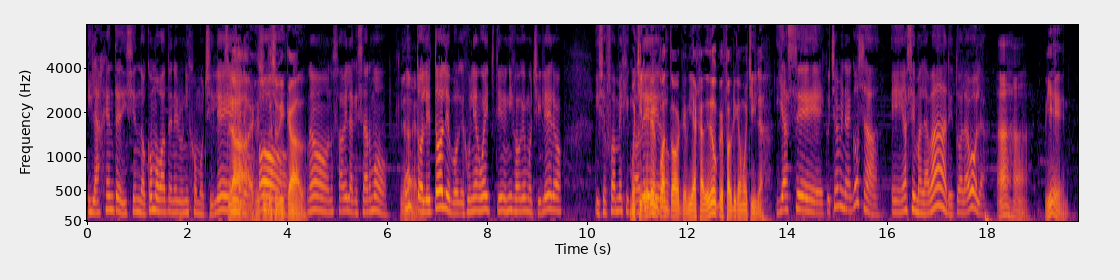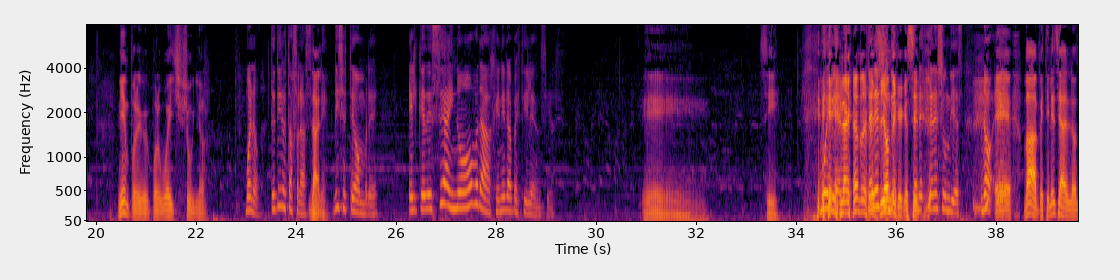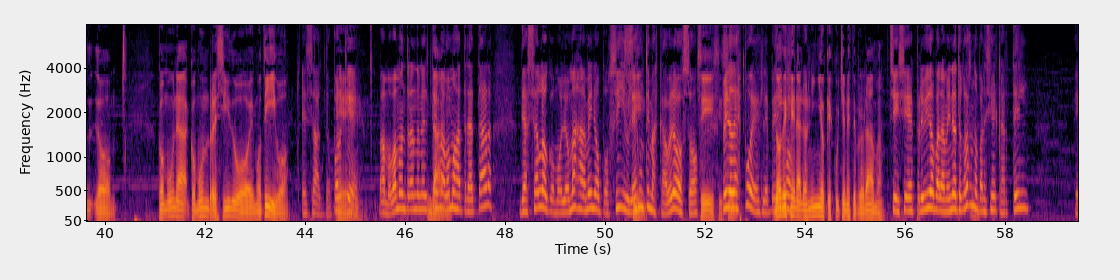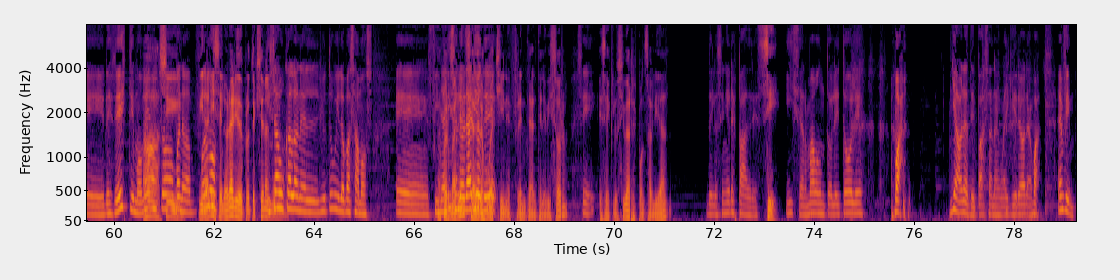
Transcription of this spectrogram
Y la gente diciendo, ¿cómo va a tener un hijo mochilero? Claro, es un desubicado. No, no sabe la que se armó. Claro. Un tole tole porque Julián Wage tiene un hijo que es mochilero y se fue a México. a Mochilero en dedo. cuanto a que viaja de doco y fabrica mochila. Y hace, escuchame una cosa, eh, hace malabares, toda la bola. Ajá. Bien. Bien por, por Wage Jr. Bueno, te tiro esta frase. Dale. Dice este hombre, el que desea y no obra genera pestilencias. Eh, sí. Muy bien. Una gran reflexión dije que sí. tenés- un 10. No, Eh, eh, va, pestilencia lo, lo- como una como un residuo emotivo. Exacto. ¿Por Eh, qué? Vamos, vamos entrando en el dale. tema, vamos a tratar de hacerlo como lo más ameno posible. Sí. Es un tema escabroso. Sí, sí, pero después le pedimos... No dejen a los niños que escuchen este programa. Sí, sí, es prohibido para menores. ¿Te acuerdas cuando aparecía el cartel? Eh, desde este momento... ah, sí. Bueno, Finalice el horario de protección al quizás buscarlo en el YouTube y lo pasamos. Eh, finaliza el horario de los de... guachines frente al televisor Sí, es exclusiva responsabilidad. de los señores padres. Sí. y se armaba un tole tole. Buah. Y ahora te pasan a cualquier hora. Buah. En fin.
